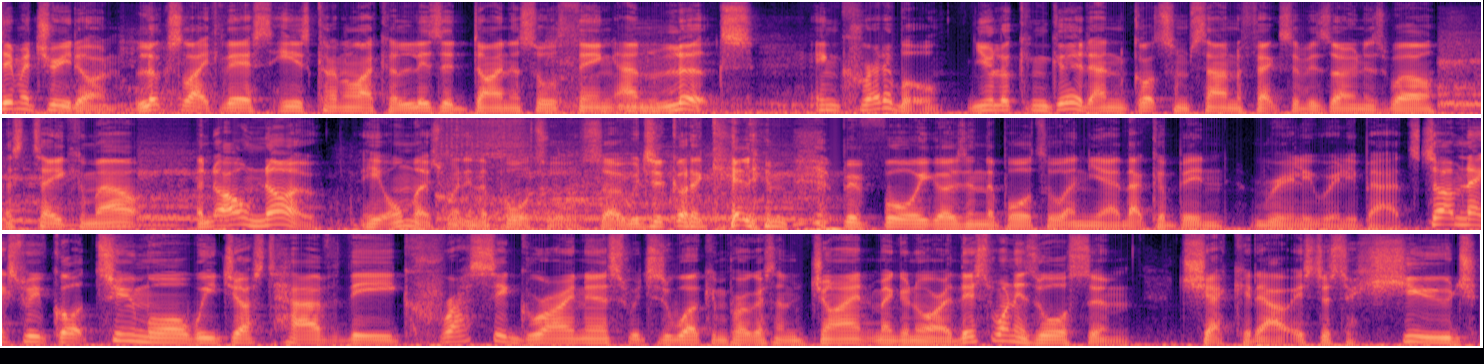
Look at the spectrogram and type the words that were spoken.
Dimetrodon looks like this. He's kind of like a lizard dinosaur thing and looks incredible. You're looking good and got some sound effects of his own as well. Let's take him out. And oh no, he almost went in the portal. So we just got to kill him before he goes in the portal. And yeah, that could have been really, really bad. So up next, we've got two more. We just have the Crassigyrinus, which is a work in progress, and Giant Meganeura. This one is awesome. Check it out. It's just a huge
